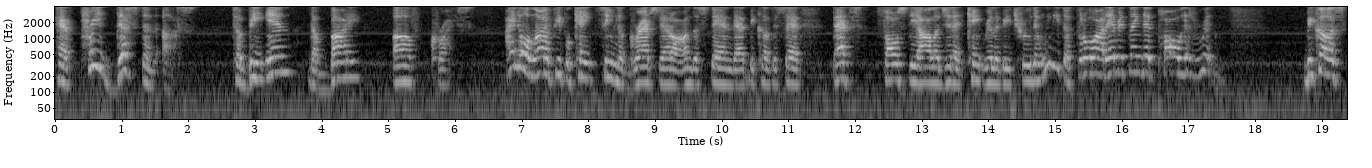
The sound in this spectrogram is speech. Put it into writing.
have predestined us to be in the body of Christ. I know a lot of people can't seem to grasp that or understand that because they said that's false theology that can't really be true, then we need to throw out everything that Paul has written. Because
